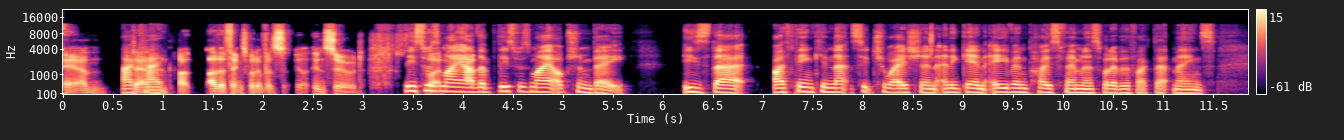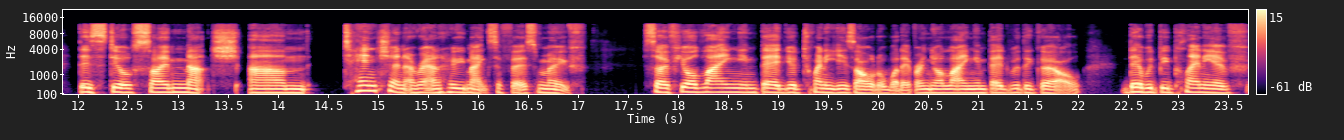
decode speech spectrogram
and Okay. then other things would have ensued. This was But my other, this was my option B, is that I think in that situation, and again, even post feminist, whatever the fuck that means, there's still so much um, tension around who makes the first move. So if you're laying in bed, you're 20 years old or whatever, and you're laying in bed with a girl, there would be plenty of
